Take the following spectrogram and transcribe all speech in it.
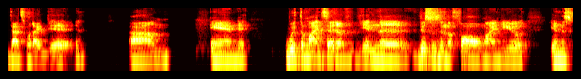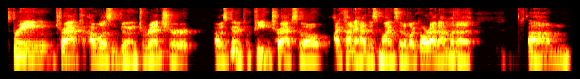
that's what I did. Um, and with the mindset of in the this was in the fall, mind you, in the spring track, I wasn't going to redshirt. I was going to compete in track, so I kind of had this mindset of like, all right, I'm going to um,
